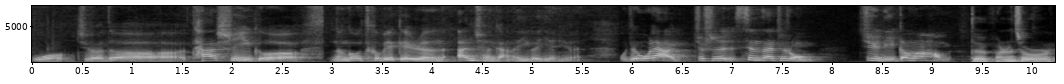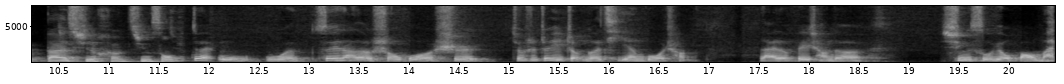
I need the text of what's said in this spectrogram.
我觉得他是一个能够特别给人安全感的一个演员。我觉得我俩就是现在这种距离刚刚好。对，反正就是待一起很轻松。对我，我最大的收获是，就是这一整个体验过程来的非常的迅速又饱满，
